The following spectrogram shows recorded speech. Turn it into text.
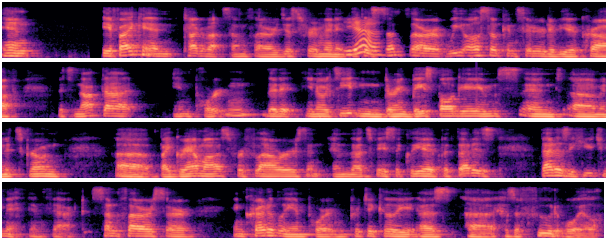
And if I can talk about sunflower just for a minute, yeah. because sunflower we also consider to be a crop that's not that important. That it, you know, it's eaten during baseball games and um, and it's grown uh, by grandmas for flowers, and and that's basically it. But that is that is a huge myth. In fact, sunflowers are incredibly important, particularly as uh, as a food oil.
